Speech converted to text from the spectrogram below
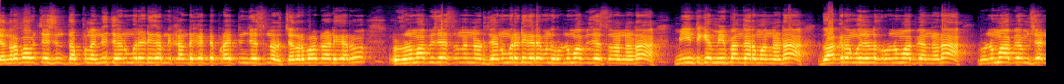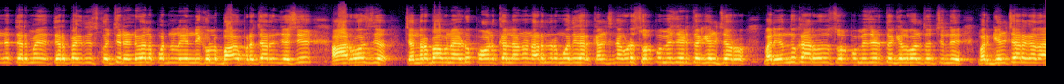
చంద్రబాబు చేసిన తప్పులన్నీ జగన్మోహన్ రెడ్డి గారిని కంటగట్టే ప్రయత్నం చేస్తున్నారు. చంద్రబాబు నాయుడు గారు రుణమాఫీ చేస్తానన్నాడు. జగన్మోహన్ రెడ్డి గారు ఏమైనా రుణమాఫీ చేస్తానన్నాడా? మీ ఇంటికే మీ బంగారం అన్నాడా? డ్వాక్రా మహిళలకు రుణమాఫీ అన్నాడా? రుణమాఫీ అంశాన్ని తెరపై తెరపైకి తీసుకొచ్చి రెండు వేల పద్నాలుగు ఎన్నికల్లో బాగా ప్రచారం చేసి ఆ రోజు చంద్రబాబు నాయుడు పవన్ కళ్యాణ్ నరేంద్ర మోదీ గారు కలిసినా కూడా స్వల్ప మెజారిటీతో గెలిచారు. మరి ఎందుకు ఆ రోజు స్వల్ప మెజారిటీతో గెలవాల్సి వచ్చింది? మరి గెలిచారు కదా.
